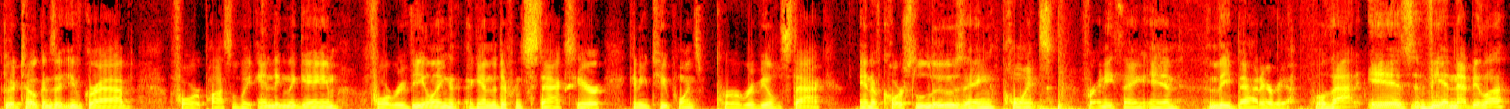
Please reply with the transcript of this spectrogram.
good tokens that you've grabbed, for possibly ending the game, for revealing, again, the different stacks here, getting two points per revealed stack, and of course, losing points for anything in the bad area. Well, that is Via Nebula,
